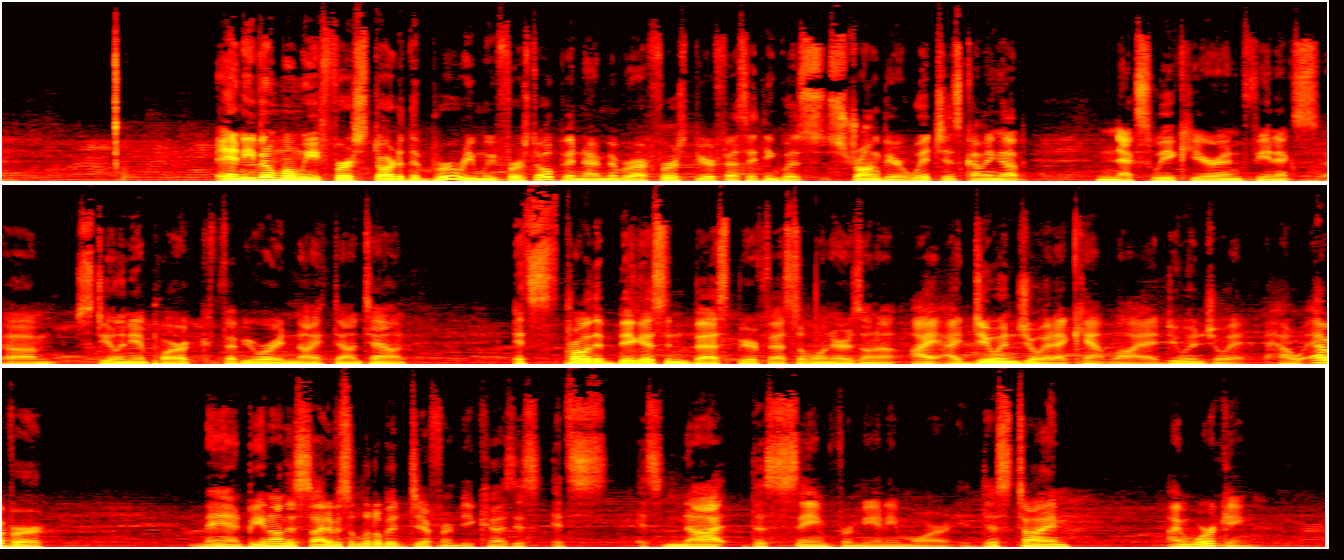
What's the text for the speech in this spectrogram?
and even when we first started the brewery, when we first opened, I remember our first beer fest. I think was Strong Beer, which is coming up next week here in Phoenix, um, Steele Park, February 9th downtown. It's probably the biggest and best beer festival in Arizona. I, I do enjoy it. I can't lie. I do enjoy it. However, man, being on this side of it's a little bit different because it's it's it's not the same for me anymore. This time, I'm working.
